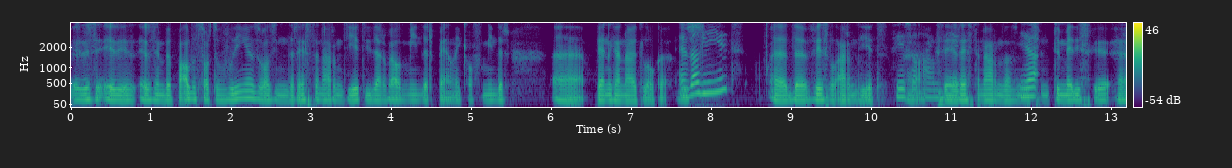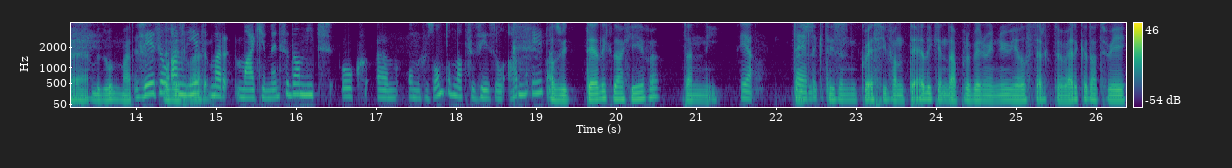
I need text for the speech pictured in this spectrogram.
er, is, er, er zijn bepaalde soorten voedingen, zoals in de restenarm dieet, die daar wel minder pijnlijk of minder eh, pijn gaan uitlokken. En Dus, welk dieet? Eh, de vezelarm dieet. Vezelarm Eh, ik zei restenarm, dat is Ja. misschien te medisch eh, bedoeld, maar Vezelarm dieet, maar maak je mensen dan niet ook ehm, ongezond omdat ze vezelarm eten? Als we tijdelijk dat geven, dan niet. Ja, tijdelijk Dus dus. het is een kwestie van tijdelijk en dat proberen we nu heel sterk te werken, dat we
